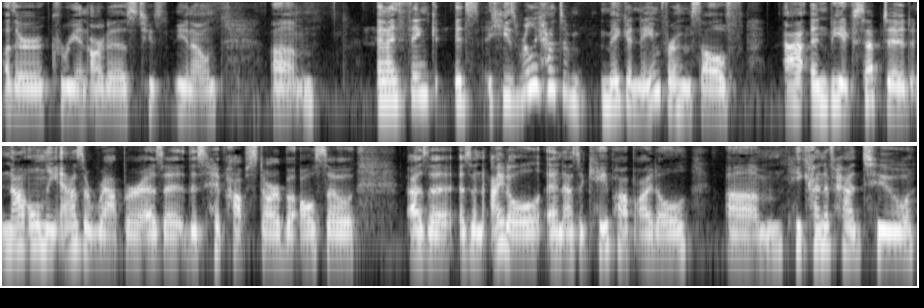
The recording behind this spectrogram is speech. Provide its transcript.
other Korean artists. He's you know. Um, and I think it's he's really had to make a name for himself at, and be accepted not only as a rapper, as a this hip hop star, but also as a as an idol and as a K-pop idol. Um, he kind of had to,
